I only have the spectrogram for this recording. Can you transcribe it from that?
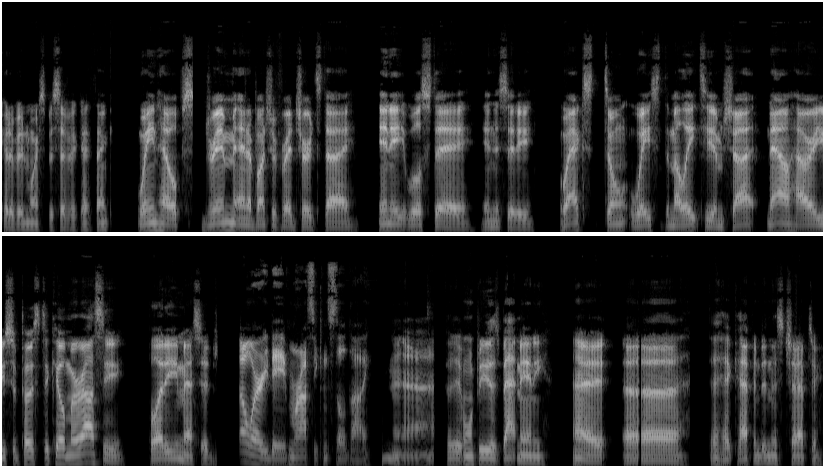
Could have been more specific, I think. Wayne helps. Drim and a bunch of red shirts die. Innate will stay in the city. Wax, don't waste the Malatium shot. Now, how are you supposed to kill Marasi? Bloody message. Don't worry, Dave. Marasi can still die. Nah, but it won't be as Batman-y. Alright, uh, the heck happened in this chapter?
